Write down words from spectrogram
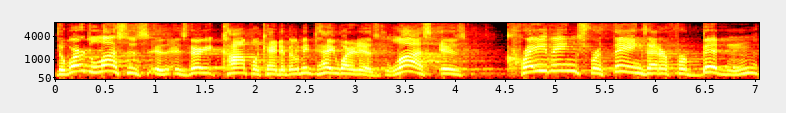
The word lust is, is, is, very complicated, but let me tell you what it is. Lust is cravings for things that are forbidden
